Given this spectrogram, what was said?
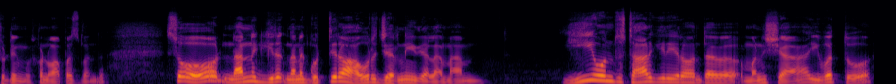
ಶೂಟಿಂಗ್ ಮುಗಿಸ್ಕೊಂಡು ವಾಪಸ್ ಬಂದು. ಸೊ ನನಗಿರೋ ನನಗೆ ಗೊತ್ತಿರೋ ಅವ್ರ ಜರ್ನಿ ಇದೆಯಲ್ಲ ಮ್ಯಾಮ್. ಈ ಒಂದು ಸ್ಟಾರ್ಗಿರಿ ಇರೋವಂಥ ಮನುಷ್ಯ ಇವತ್ತು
